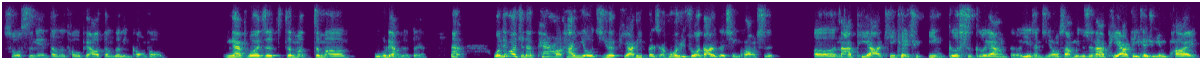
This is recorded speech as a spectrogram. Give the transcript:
锁四年等着投票等着领空投，应该不会这这么这么无聊的对。那我另外觉得 Para 它有机会 PRT 本身或许做到一个情况是，呃，拿 PRT 可以去印各式各样的衍生金融商品，就是拿 PRT 可以去印 Pi，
